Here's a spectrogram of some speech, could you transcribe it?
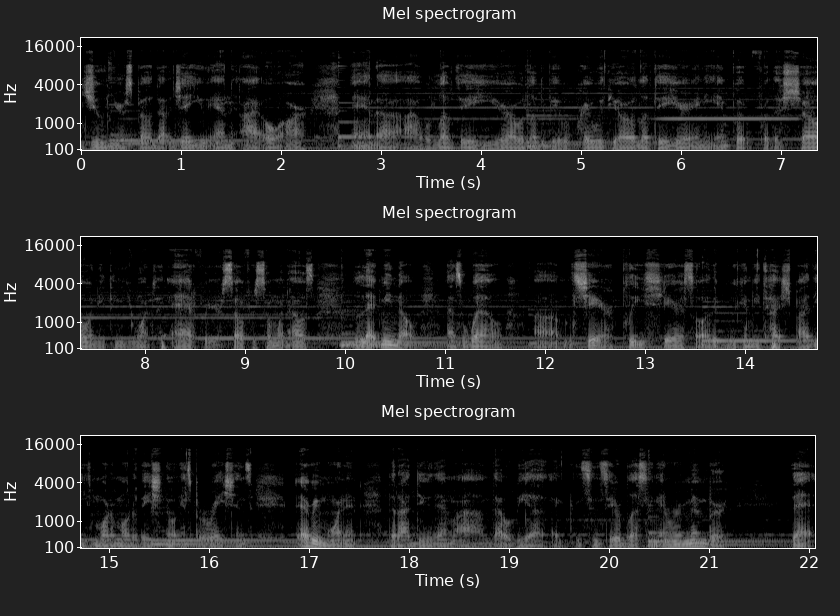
junior spelled out J U N I O R. And uh, I would love to hear, I would love to be able to pray with you. I would love to hear any input for the show, anything you want to add for yourself or someone else. Let me know as well. Um, share, please share so other people can be touched by these more motivational inspirations every morning that I do them. Um, that would be a, a sincere blessing. And remember that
